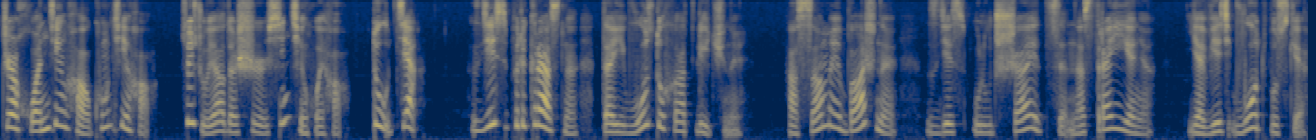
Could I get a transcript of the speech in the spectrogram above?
这儿环境好，空气好，最主要的是心情会好。度假。Здесь прекрасно, да и воздух отличный. А самое важное, здесь улучшается настроение. Я ведь в отпуске.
